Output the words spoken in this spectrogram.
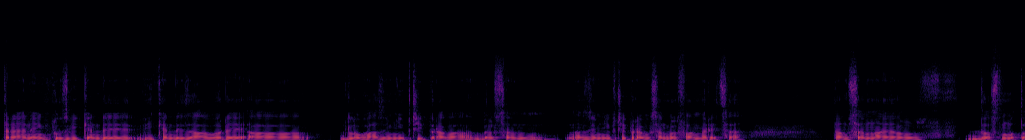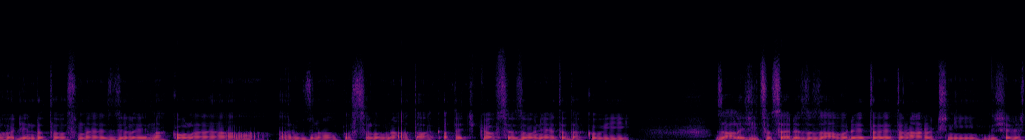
trénink plus víkendy, víkendy závody a dlouhá zimní příprava. Byl jsem, na zimní přípravu jsem byl v Americe tam jsem najel dost motohodin, do toho jsme jezdili na kole a, a různá posilovna a tak. A teďka v sezóně je to takový, záleží, co se jede za závody. Je to, je to náročný, když jedeš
